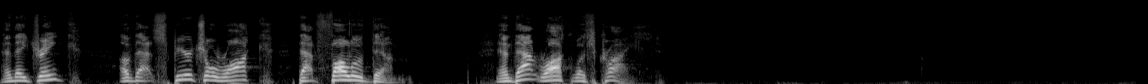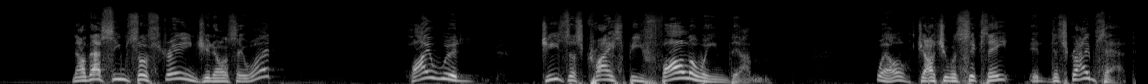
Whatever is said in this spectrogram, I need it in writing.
and they drank of that spiritual rock that followed them. And that rock was Christ. Now that seems so strange, you know, say, what? Why would Jesus Christ be following them? Well, Joshua 6 8, it describes that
